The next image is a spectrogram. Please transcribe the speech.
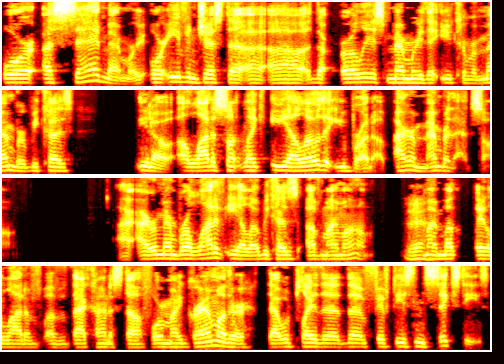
or a sad memory or even just a, a, a, the earliest memory that you can remember because you know, a lot of songs like ELO that you brought up. I remember that song. I, I remember a lot of ELO because of my mom. Yeah. My mother played a lot of, of that kind of stuff, or my grandmother that would play the, the 50s and 60s,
